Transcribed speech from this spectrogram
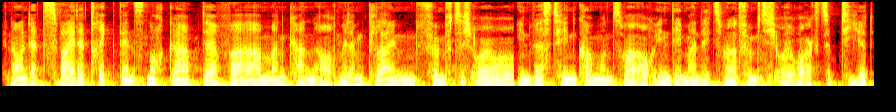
Genau, und der zweite Trick, den es noch gab, der war, man kann auch mit einem kleinen 50 Euro Invest hinkommen, und zwar auch indem man die 250 Euro akzeptiert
